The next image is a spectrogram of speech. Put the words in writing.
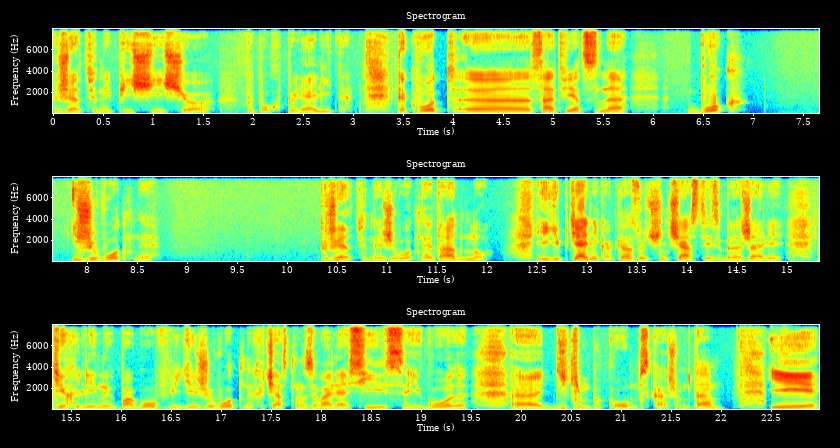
жертвенной пищей еще в эпоху палеолита. Так вот, э, соответственно, Бог и животное, жертвенное животное – это одно. Египтяне как раз очень часто изображали тех или иных богов в виде животных, и часто называли Осириса и Гора э, диким быком, скажем, да. И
